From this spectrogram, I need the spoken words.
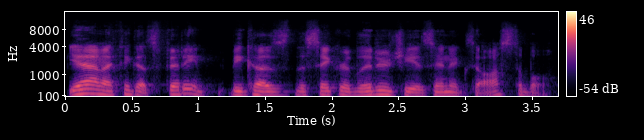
Yeah and i think that's fitting because the sacred liturgy is inexhaustible.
